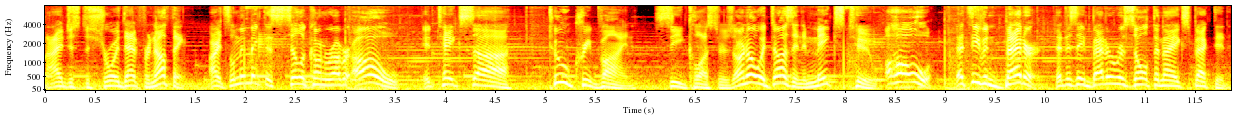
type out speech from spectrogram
I just destroyed that for nothing. All right, so let me make this silicone rubber. Oh, it takes, uh, two creep vine seed clusters. Oh no, it doesn't. It makes two. Oh, that's even better. That is a better result than I expected.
